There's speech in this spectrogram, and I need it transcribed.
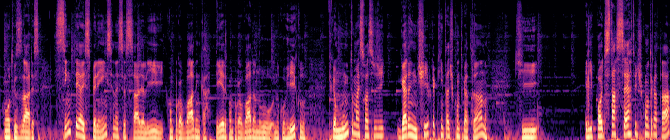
com outras áreas sem ter a experiência necessária ali, comprovada em carteira, comprovada no, no currículo, fica muito mais fácil de garantir para quem está te contratando que ele pode estar certo de contratar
